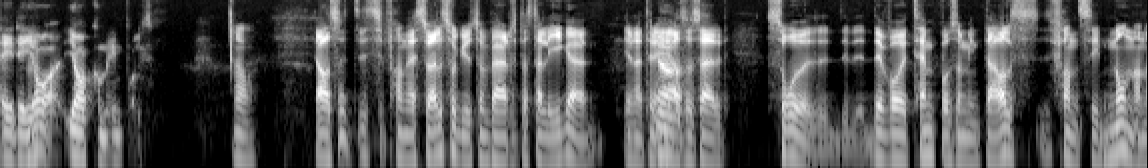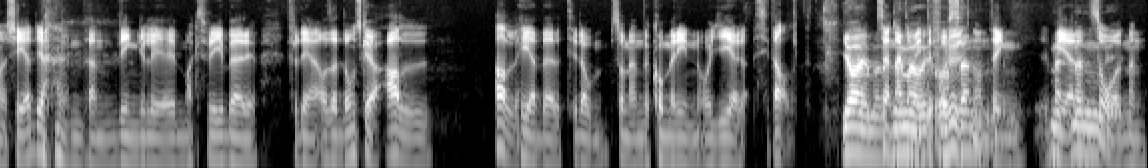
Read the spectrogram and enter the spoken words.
Det är det mm. jag, jag kommer in på. Liksom. Ja. ja, alltså fan, SHL såg ut som världens bästa liga i den här turneringen. Ja. Alltså, så här, så det var ett tempo som inte alls fanns i någon annan kedja än den Wingeli, Max Friberg, för det. Alltså, de ska ha all, all heder till dem som ändå kommer in och ger sitt allt. Ja, men, sen nej, att de inte får ut sen, någonting men, mer men, än så, men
